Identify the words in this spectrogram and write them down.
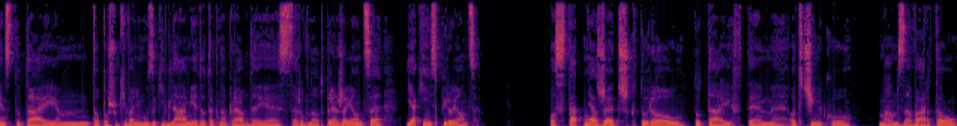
Więc tutaj mm, to poszukiwanie muzyki dla mnie to tak naprawdę jest zarówno odprężające, jak i inspirujące. Ostatnia rzecz, którą tutaj w tym odcinku mam zawartą,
